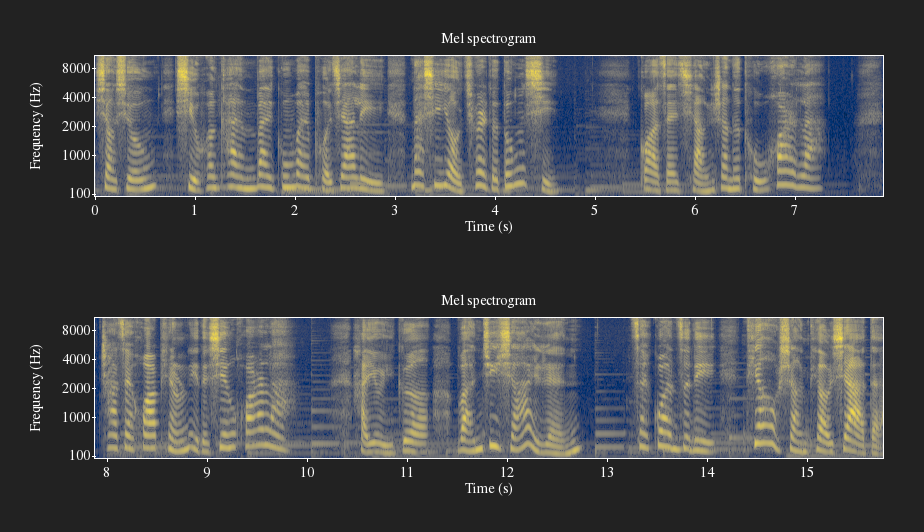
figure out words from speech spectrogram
小熊喜欢看外公外婆家里那些有趣的东西，挂在墙上的图画啦，插在花瓶里的鲜花啦，还有一个玩具小矮人，在罐子里跳上跳下的。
